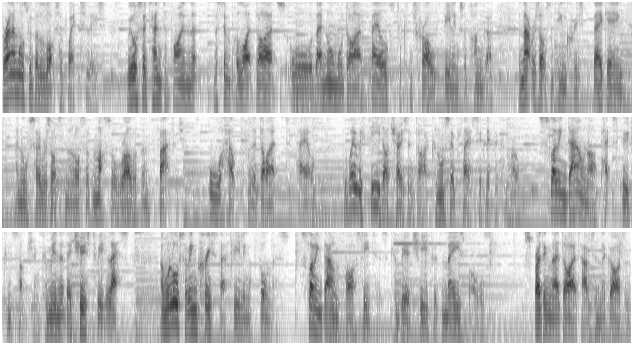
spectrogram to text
For animals with a lot of weight to lose, we also tend to find that the simple light diets or their normal diet fails to control feelings of hunger, and that results in increased begging and also results in the loss of muscle rather than fat, which all help for the diet to fail. The way we feed our chosen diet can also play a significant role. Slowing down our pet's food consumption can mean that they choose to eat less and will also increase their feeling of fullness. Slowing down fast eaters can be achieved with maze bowls, spreading their diet out in the garden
